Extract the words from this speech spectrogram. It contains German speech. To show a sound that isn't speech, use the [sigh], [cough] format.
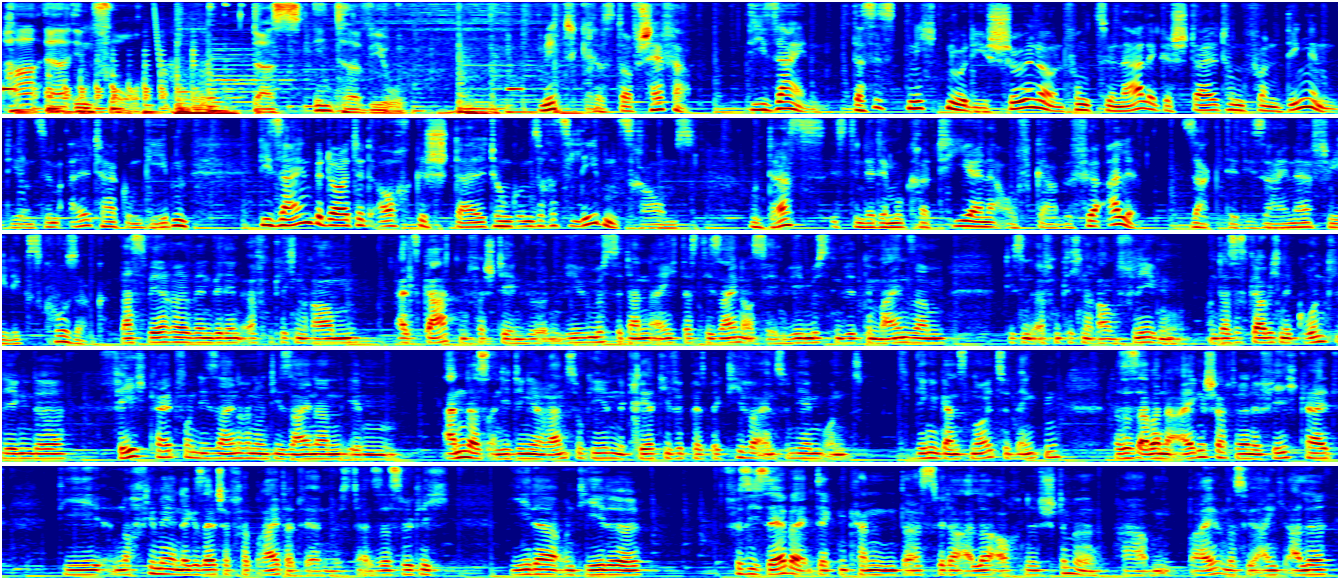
HR Info. Das Interview. Mit Christoph Schäffer. Design. Das ist nicht nur die schöne und funktionale Gestaltung von Dingen, die uns im Alltag umgeben. Design bedeutet auch Gestaltung unseres Lebensraums. Und das ist in der Demokratie eine Aufgabe für alle, sagt der Designer Felix Kosok. Was wäre, wenn wir den öffentlichen Raum als Garten verstehen würden? Wie müsste dann eigentlich das Design aussehen? Wie müssten wir gemeinsam diesen öffentlichen Raum pflegen? Und das ist, glaube ich, eine grundlegende Fähigkeit von Designerinnen und Designern, eben anders an die Dinge heranzugehen, eine kreative Perspektive einzunehmen und die Dinge ganz neu zu denken. Das ist aber eine Eigenschaft oder eine Fähigkeit, die noch viel mehr in der Gesellschaft verbreitert werden müsste. Also dass wirklich jeder und jede für sich selber entdecken kann, dass wir da alle auch eine Stimme haben bei und dass wir eigentlich alle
